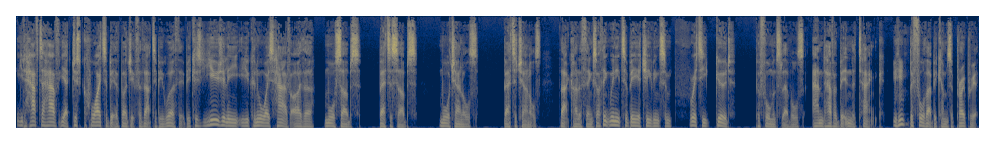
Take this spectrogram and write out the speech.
you'd have to have, yeah, just quite a bit of budget for that to be worth it because usually you can always have either more subs, better subs, more channels, better channels, that kind of thing. So I think we need to be achieving some pretty good performance levels and have a bit in the tank Mm-hmm. before that becomes appropriate.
